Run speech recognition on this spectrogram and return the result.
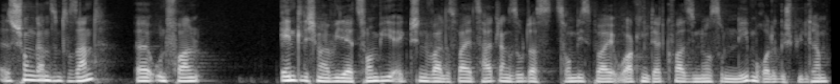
Es ist schon ganz interessant äh, und vor allem endlich mal wieder Zombie-Action, weil es war ja zeitlang so, dass Zombies bei Walking Dead quasi nur so eine Nebenrolle gespielt haben.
